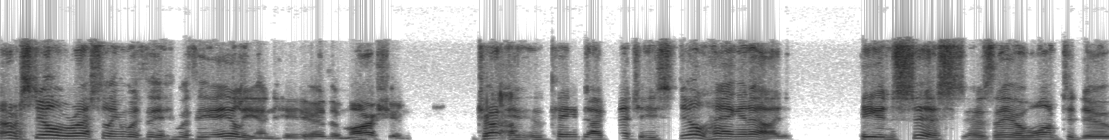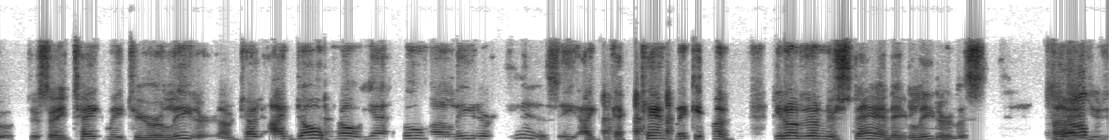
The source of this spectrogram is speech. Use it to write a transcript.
I'm still wrestling with the with the alien here, the Martian, who came. I mentioned he's still hanging out. He insists, as they are wont to do, to say, "Take me to your leader." I'm telling you, I don't know yet who my leader is. He, I, I can't make him. You don't understand a leaderless. Uh, well, you,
